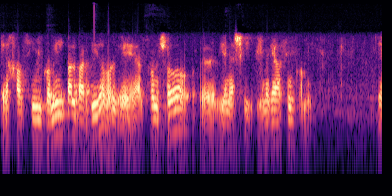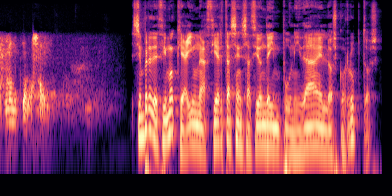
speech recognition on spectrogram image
He dejado 5.000 para el partido porque Alfonso eh, viene así y me he quedado 5.000. 10.000 tienes ahí. Siempre decimos que hay una cierta sensación de impunidad en los corruptos,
